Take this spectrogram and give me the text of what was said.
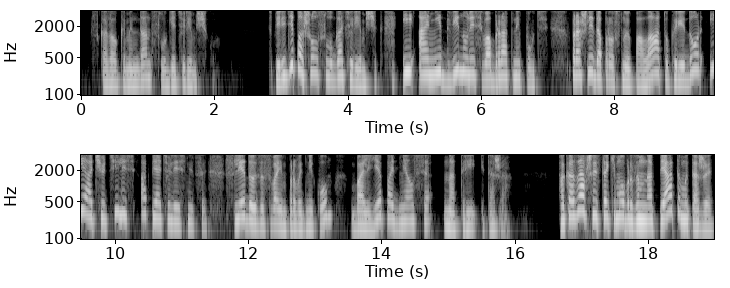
— сказал комендант слуге-тюремщику. Впереди пошел слуга-тюремщик, и они двинулись в обратный путь, прошли допросную палату, коридор и очутились опять у лестницы. Следуя за своим проводником, Балье поднялся на три этажа. Оказавшись таким образом на пятом этаже,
